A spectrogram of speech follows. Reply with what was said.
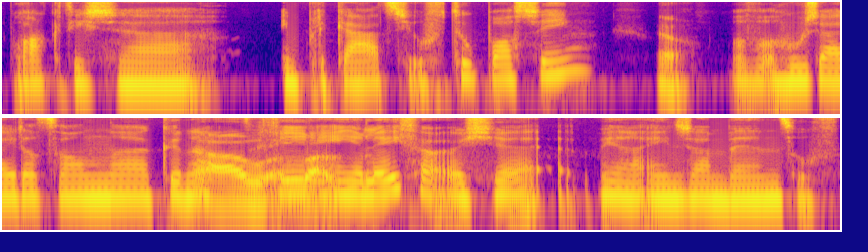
praktische implicatie of toepassing. Ja. Hoe zou je dat dan uh, kunnen nou, in je leven als je ja, eenzaam bent? Of,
